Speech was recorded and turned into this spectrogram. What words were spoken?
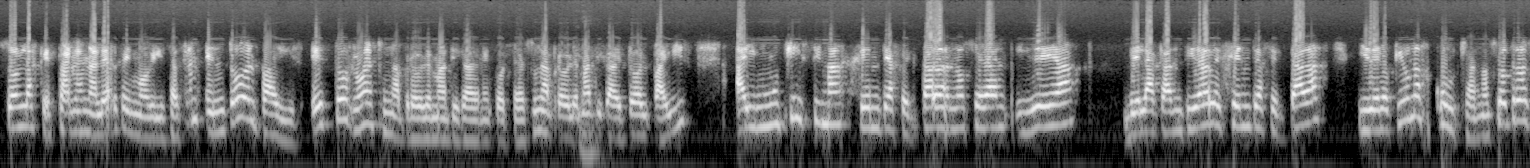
son las que están en alerta y movilización en todo el país. Esto no es una problemática de Necochea, es una problemática de todo el país. Hay muchísima gente afectada, no se dan idea de la cantidad de gente afectada y de lo que uno escucha. Nosotros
